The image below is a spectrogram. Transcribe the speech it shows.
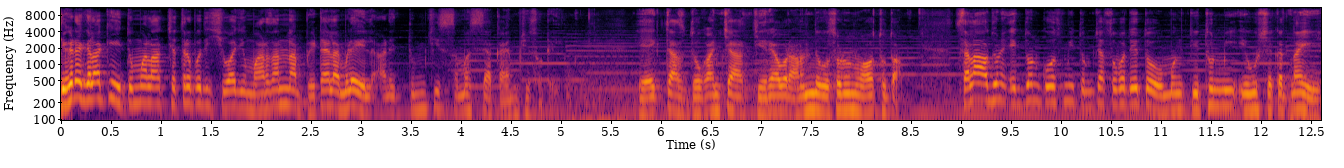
तिकडे गेला की तुम्हाला छत्रपती शिवाजी महाराजांना भेटायला मिळेल आणि तुमची समस्या कायमची सुटेल. हे ऐकताच दोघांच्या चेहऱ्यावर आनंद ओसळून वाहत होता. चला अजून एक दोन कोस मी तुमच्यासोबत येतो मग तिथून मी येऊ शकत नाही.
